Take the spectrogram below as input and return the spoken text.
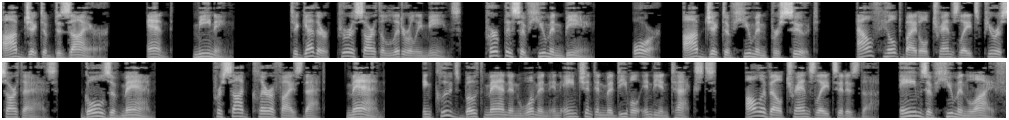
object of desire, and meaning. Together, Purusartha literally means, purpose of human being, or object of human pursuit. Alf Hiltbeitel translates Purusartha as goals of man. Prasad clarifies that man includes both man and woman in ancient and medieval Indian texts. Olivelle translates it as the aims of human life.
